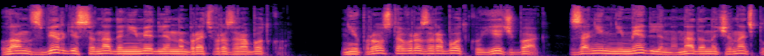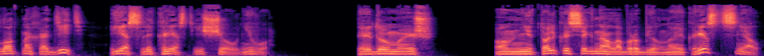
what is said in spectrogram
Ландсбергиса надо немедленно брать в разработку. Не просто в разработку, Ечбак. За ним немедленно надо начинать плотно ходить, если крест еще у него. Ты думаешь, он не только сигнал обрубил, но и крест снял?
